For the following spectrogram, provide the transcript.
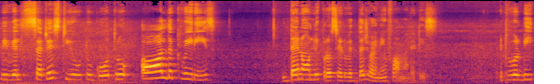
we will suggest you to go through all the queries then only proceed with the joining formalities. It would be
